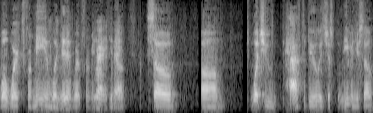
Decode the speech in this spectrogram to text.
what worked for me and what Mhm. didn't work for me. Right, You know. right. So, um, what you have to do is just believe in yourself.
